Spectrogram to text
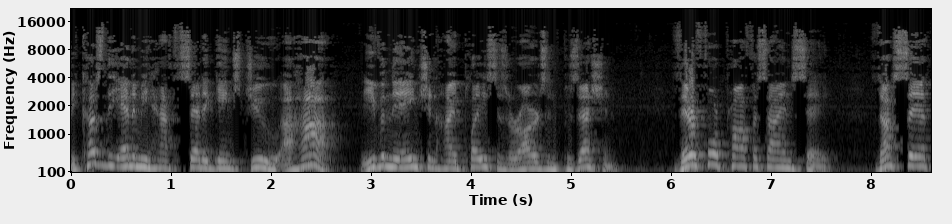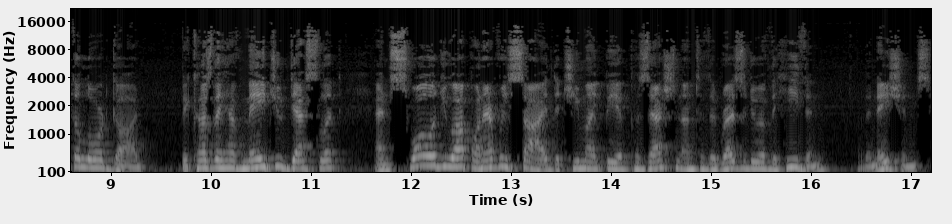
because the enemy hath said against you, Aha! Even the ancient high places are ours in possession. Therefore prophesy and say, Thus saith the Lord God, because they have made you desolate, and swallowed you up on every side, that ye might be a possession unto the residue of the heathen, or the nations,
